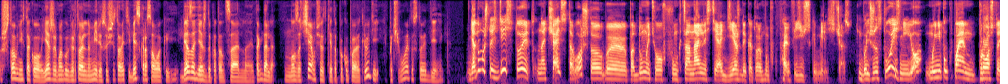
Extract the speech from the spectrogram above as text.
Что в них такого? Я же могу в виртуальном мире существовать и без кроссовок, и без одежды потенциально, и так далее. Но зачем все-таки это покупают люди? И почему почему это стоит денег? Я думаю, что здесь стоит начать с того, чтобы подумать о функциональности одежды, которую мы покупаем в физическом мире сейчас. Большинство из нее мы не покупаем просто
